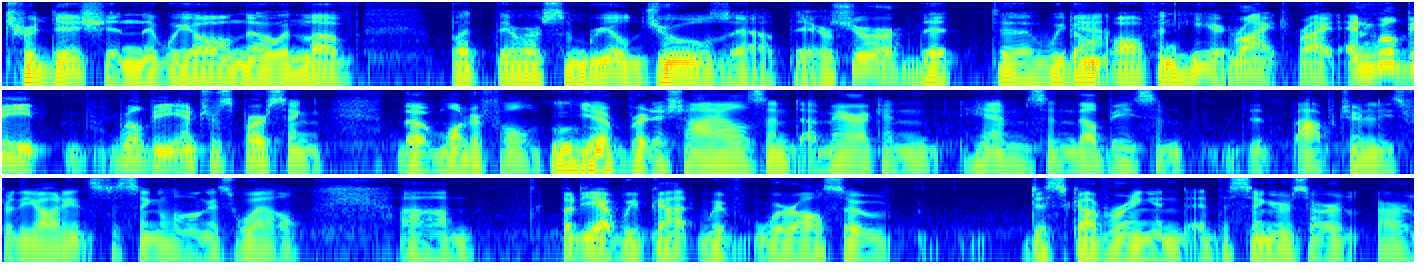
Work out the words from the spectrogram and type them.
tradition that we all know and love. But there are some real jewels out there, sure, that uh, we don't yeah. often hear. Right, right, and we'll be we'll be interspersing the wonderful mm-hmm. you know British Isles and American hymns, and there'll be some opportunities for the audience to sing along as well. Um, but yeah, we've got we've we're also discovering and, and the singers are, are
